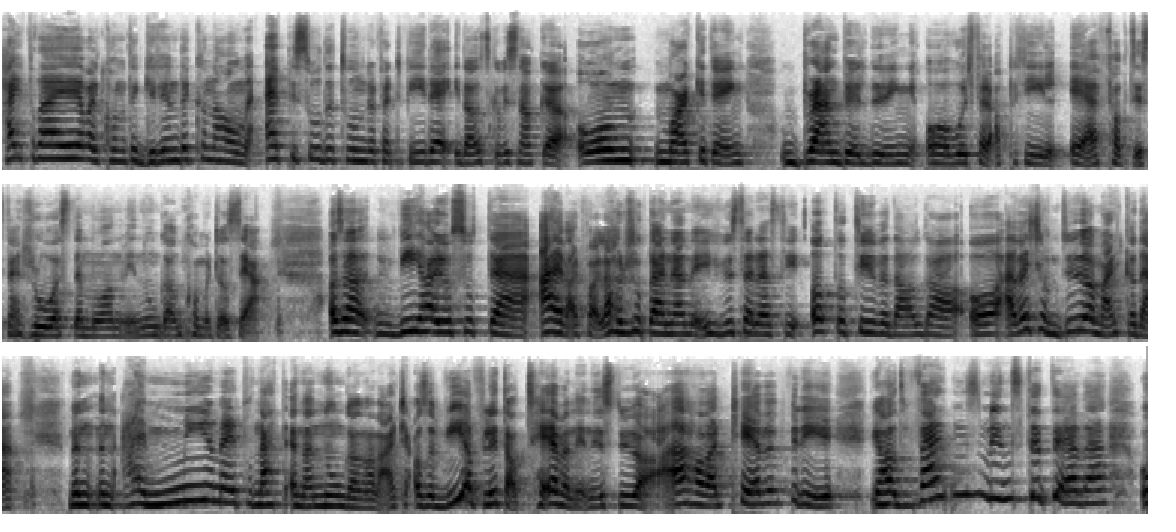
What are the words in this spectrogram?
Hei på deg, velkommen til Gründerkanalen, episode 244. I dag skal vi snakke om marketing, brandbuilding og hvorfor april er faktisk den råeste måneden vi noen gang kommer til å se. Altså, vi har jo sittet, jeg i hvert fall, har sittet der nede i husarrest i 28 dager, og jeg vet ikke om du har merka det, men, men, jeg er mye mer på nett enn jeg noen gang har vært. Altså, vi har flytta TV-en inn i stua. Jeg har vært TV-fri. Vi har hatt verdens minste TV.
